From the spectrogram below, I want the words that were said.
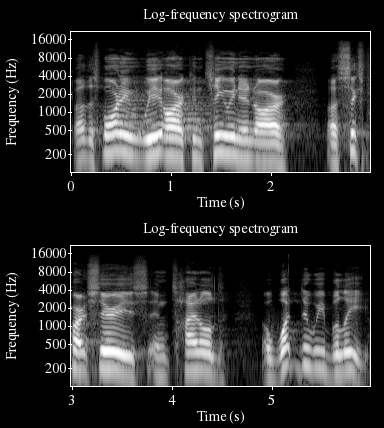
Uh, this morning, we are continuing in our uh, six part series entitled, uh, What Do We Believe?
